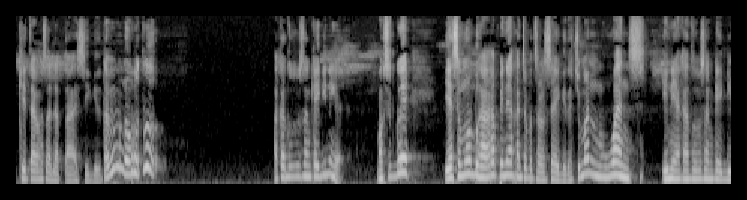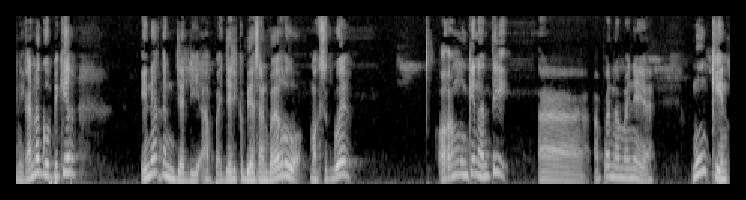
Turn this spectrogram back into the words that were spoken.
kita harus adaptasi gitu. Tapi menurut lu akan terusan kayak gini nggak? Maksud gue ya semua berharap ini akan cepat selesai gitu. Cuman once ini akan terusan kayak gini karena gue pikir ini akan jadi apa? Ya, jadi kebiasaan baru. Maksud gue orang mungkin nanti uh, apa namanya ya? Mungkin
